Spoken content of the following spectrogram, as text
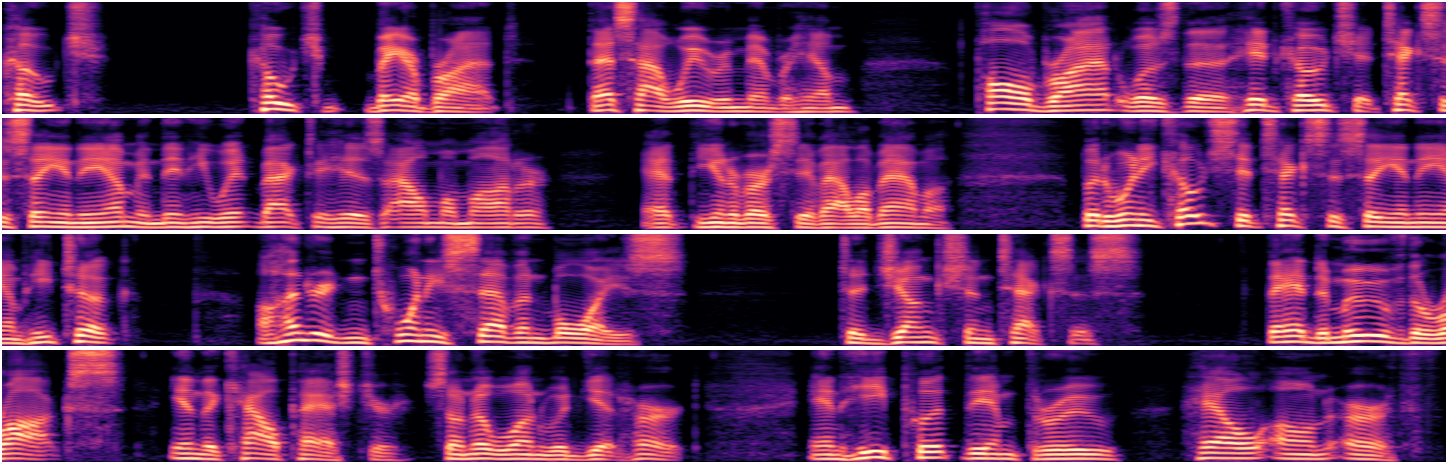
Coach, Coach Bear Bryant. That's how we remember him. Paul Bryant was the head coach at Texas A&M, and then he went back to his alma mater at the University of Alabama. But when he coached at Texas A&M, he took 127 boys to Junction, Texas. They had to move the rocks in the cow pasture so no one would get hurt and he put them through hell on earth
